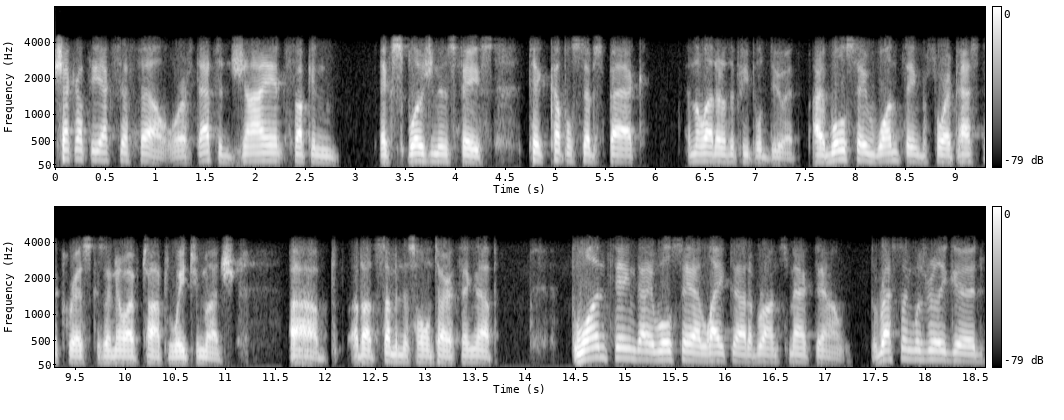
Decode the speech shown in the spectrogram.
check out the XFL, or if that's a giant fucking explosion in his face, take a couple steps back and let other people do it. I will say one thing before I pass to Chris, because I know I've talked way too much uh, about summing this whole entire thing up. The one thing that I will say I liked out of Raw SmackDown, the wrestling was really good,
